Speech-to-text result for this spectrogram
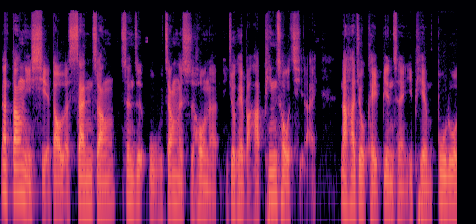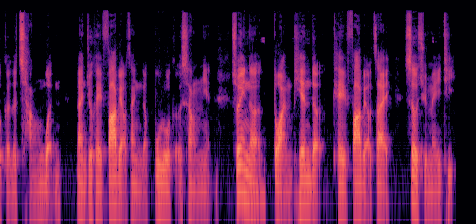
那当你写到了三张甚至五张的时候呢，你就可以把它拼凑起来，那它就可以变成一篇部落格的长文。那你就可以发表在你的部落格上面。所以呢，短篇的可以发表在社群媒体，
